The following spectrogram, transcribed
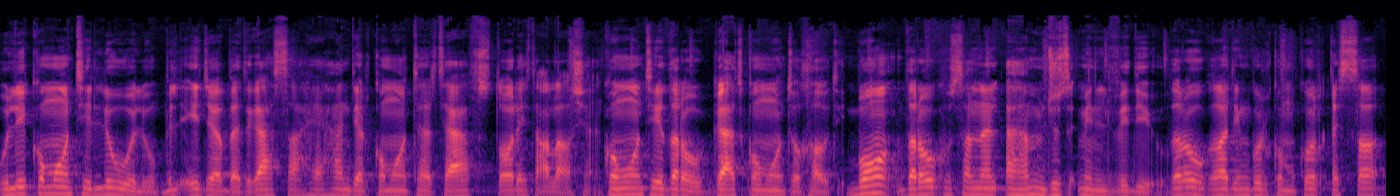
واللي commente الأول بالاجابات كاع صحيحه ندير commentaire تاعها في story تاع la chaîne commentez دروك قاعد كومونتو خاوتي bon دروك وصلنا لأهم جزء من الفيديو. دروك غادي نقول لكم كل قصة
